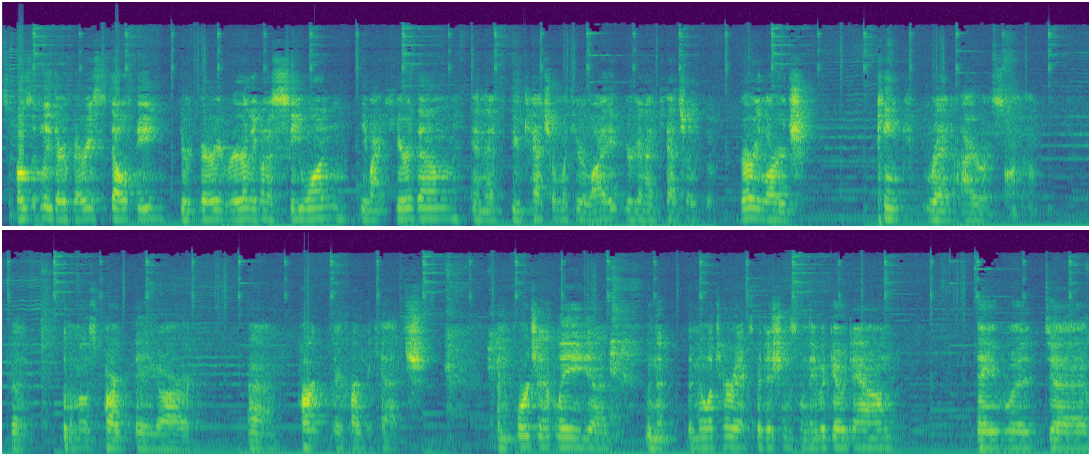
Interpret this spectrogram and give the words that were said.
Supposedly they're very stealthy. You're very rarely going to see one. You might hear them, and if you catch them with your light, you're going to catch a very large pink red iris on them. But for the most part, they are um, hard. They're hard to catch. Unfortunately, uh, when the, the military expeditions, when they would go down, they would uh,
